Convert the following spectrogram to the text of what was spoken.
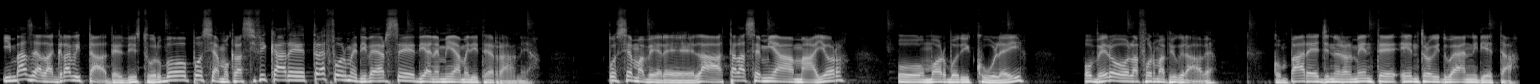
In base alla gravità del disturbo possiamo classificare tre forme diverse di anemia mediterranea. Possiamo avere la talassemia major o morbo di Cooley, ovvero la forma più grave. Compare generalmente entro i due anni di età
